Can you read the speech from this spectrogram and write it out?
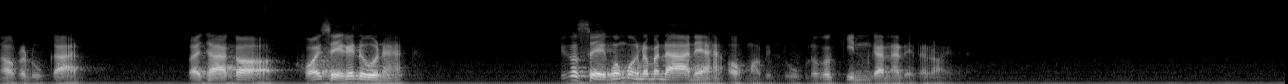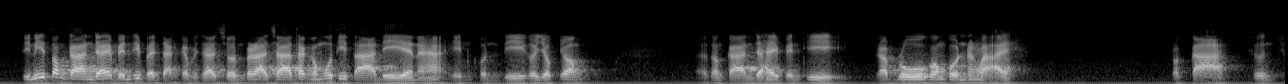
นอกฤดูกาลประราชาก็ขอให้เสกให้ดูนะฮะก็เสกมะม่วงธรรมดาเนี่ยออกมาเป็นลูก แล้วก็กินกันอร่อยอร่อย ทีนี้ต้องการจะให้เป็นที่ประจักษ์กับประชาชน พระราชาทั้งมุติตาดีนะฮะเห็นคนดีก็ยกย่อง ต้องการจะให้เป็นที่รับรู้ของคนทั้งหลาย ประกาศเชิญช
